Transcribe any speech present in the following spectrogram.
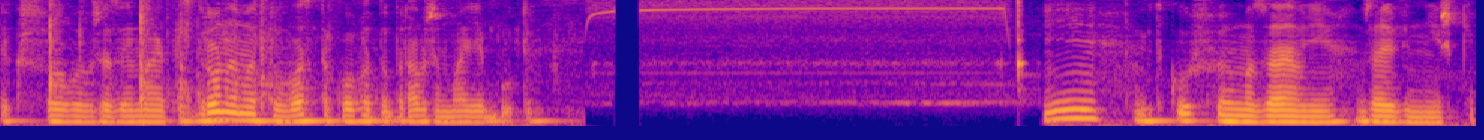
Якщо ви вже займаєтесь дронами, то у вас такого добра вже має бути. І відкушуємо зайві, зайві ніжки.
